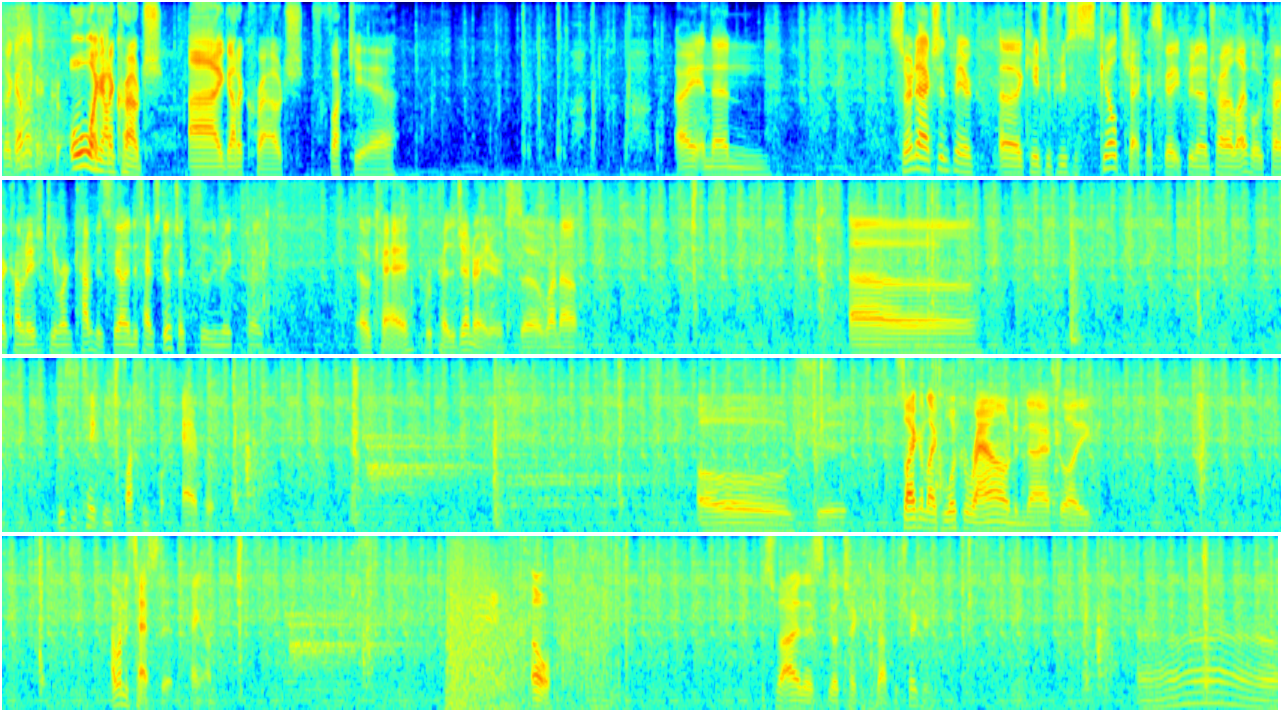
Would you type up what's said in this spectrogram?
So I got like a... Oh, I got a crouch. I got a crouch. Fuck yeah. Alright, and then... Certain actions may uh, occasionally produce a skill check. Escaping a trial life will require a combination teamwork and confidence. Failing to time skill checks you make... Okay, repair the generator. So run up. Uh... This is taking fucking forever. Oh, shit. So I can, like, look around and I have to, like... I want to test it. Hang on. Oh. This fire the Go check is about to trigger. Oh.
